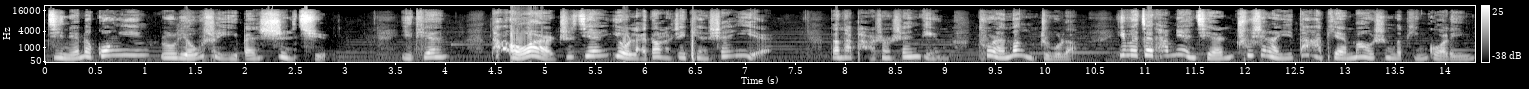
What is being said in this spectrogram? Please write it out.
几年的光阴如流水一般逝去。一天，他偶尔之间又来到了这片山野。当他爬上山顶，突然愣住了，因为在他面前出现了一大片茂盛的苹果林，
